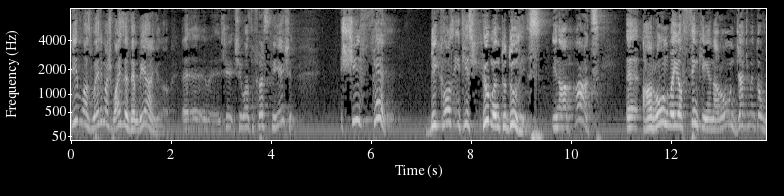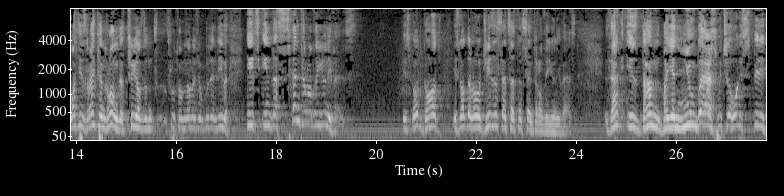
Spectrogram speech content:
Eve was very much wiser than we are, you know. Uh, uh she, she was the first creation. She fell because it is human to do this. In our hearts, uh, our own way of thinking and our own judgment of what is right and wrong, the tree of the fruit of knowledge of good and evil, it's in the center of the universe. It's not God, it's not the Lord Jesus that's at the center of the universe. That is done by a new birth which the Holy Spirit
